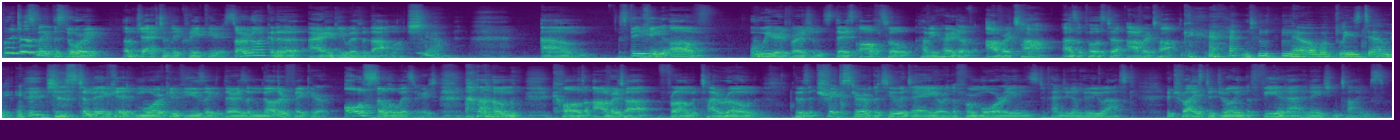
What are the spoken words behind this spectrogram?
But it does make the story objectively creepier, so I'm not going to argue with it that much. yeah. Um, speaking of weird versions, there's also, have you heard of Abarta as opposed to Abhartach? no, but please tell me. Just to make it more confusing, there is another figure, also a wizard, um, called Abarta from Tyrone, who is a trickster of the Tuatha Dé or the Fomorians, depending on who you ask, who tries to join the Fianna in ancient times.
